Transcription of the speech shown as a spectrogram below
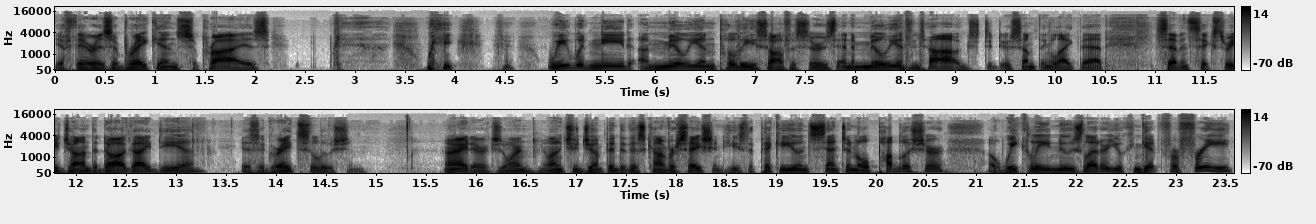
If there is a break in surprise, we we would need a million police officers and a million dogs to do something like that. 763 John, the dog idea is a great solution. All right, Eric Zorn, why don't you jump into this conversation? He's the Picayune Sentinel publisher, a weekly newsletter you can get for free.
